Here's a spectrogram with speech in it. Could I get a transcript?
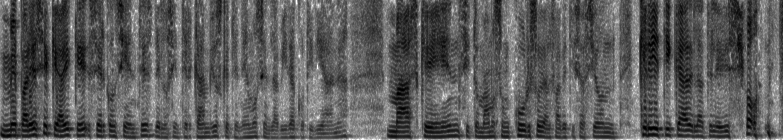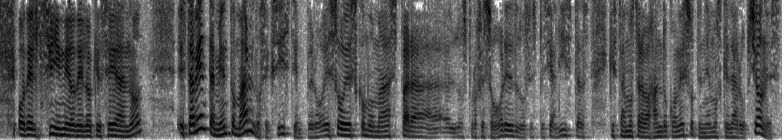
me parece que hay que ser conscientes de los intercambios que tenemos en la vida cotidiana, más que en si tomamos un curso de alfabetización crítica de la televisión o del cine o de lo que sea, ¿no? Está bien también tomarlos, existen, pero eso es como más para los profesores, los especialistas que estamos trabajando con eso, tenemos que dar opciones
